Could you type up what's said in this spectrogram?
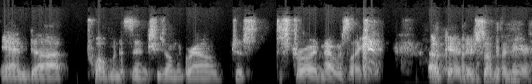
And uh, 12 minutes in, she's on the ground, just destroyed. And I was like, okay, there's something here,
